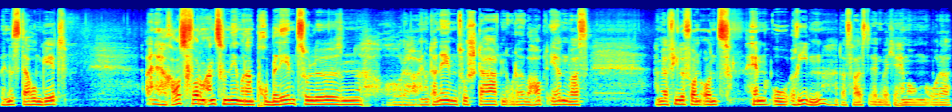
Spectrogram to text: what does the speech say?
wenn es darum geht, eine Herausforderung anzunehmen oder ein Problem zu lösen oder ein Unternehmen zu starten oder überhaupt irgendwas, haben ja viele von uns Hämorrhoiden, das heißt irgendwelche Hemmungen oder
